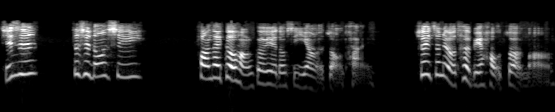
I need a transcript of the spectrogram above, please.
其实这些东西放在各行各业都是一样的状态，所以真的有特别好赚吗？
